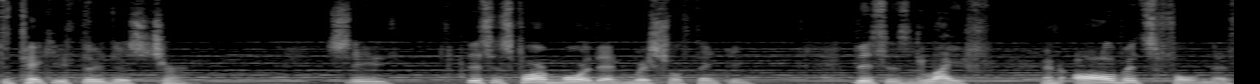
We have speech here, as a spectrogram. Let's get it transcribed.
to take you through this journey. See, this is far more than wishful thinking. This is life and all of its fullness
